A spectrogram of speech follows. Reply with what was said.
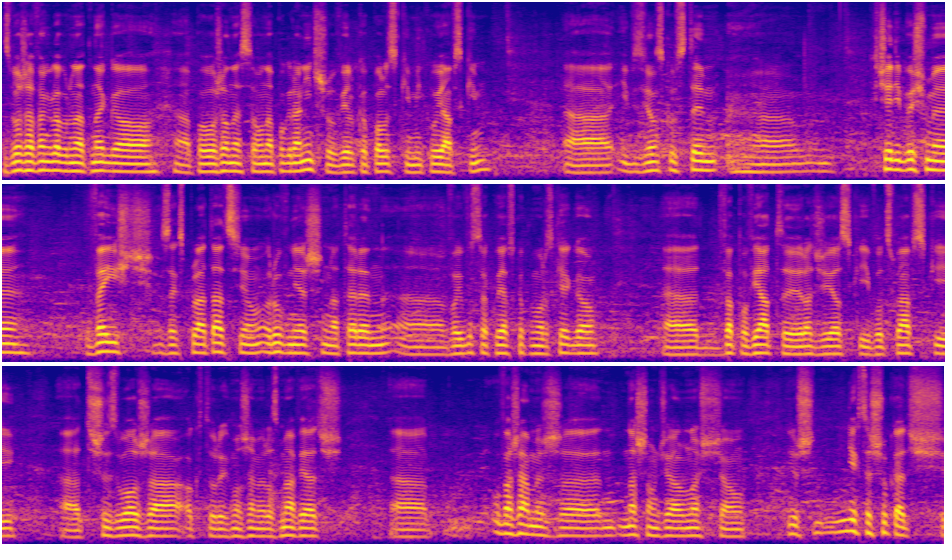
Złoża węgla brunatnego położone są na pograniczu wielkopolskim i kujawskim. E, I w związku z tym e, chcielibyśmy wejść z eksploatacją również na teren województwa kujawsko-pomorskiego. Dwa powiaty, radziejowski i włocławski, trzy złoża, o których możemy rozmawiać. Uważamy, że naszą działalnością już nie chcę szukać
